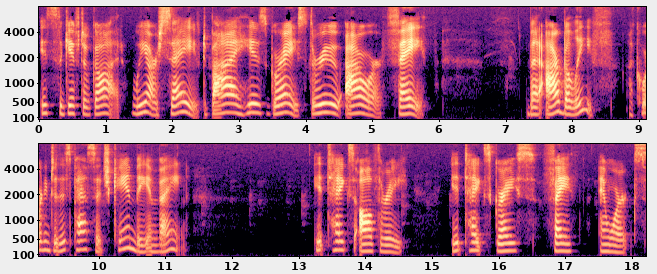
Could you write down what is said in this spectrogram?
It's the gift of God. We are saved by His grace through our faith. But our belief, according to this passage, can be in vain. It takes all three it takes grace, faith, and works.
